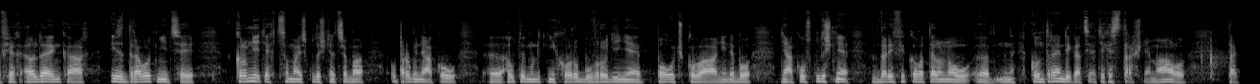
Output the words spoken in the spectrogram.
v těch LDNkách i zdravotníci, kromě těch, co mají skutečně třeba opravdu nějakou e, autoimunitní chorobu v rodině po očkování nebo nějakou skutečně verifikovatelnou e, kontraindikaci, a těch je strašně málo, tak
